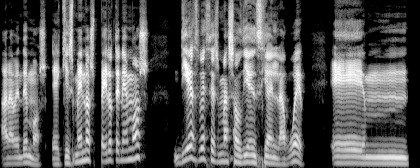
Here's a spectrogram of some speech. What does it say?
ahora vendemos X menos, pero tenemos 10 veces más audiencia en la web. Em,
